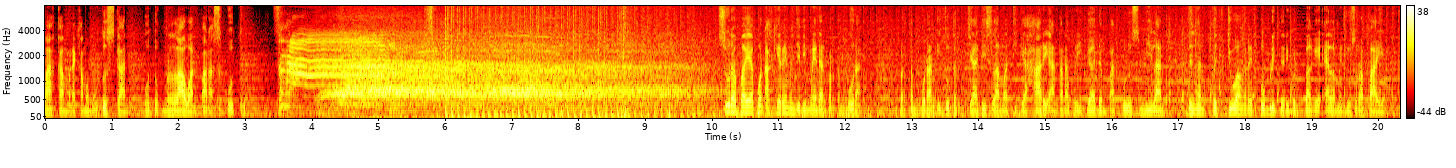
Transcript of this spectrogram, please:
maka mereka memutuskan untuk melawan para sekutu. Surabaya pun akhirnya menjadi medan pertempuran. Pertempuran itu terjadi selama tiga hari antara Brigade 49 dengan pejuang Republik dari berbagai elemen di Surabaya.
